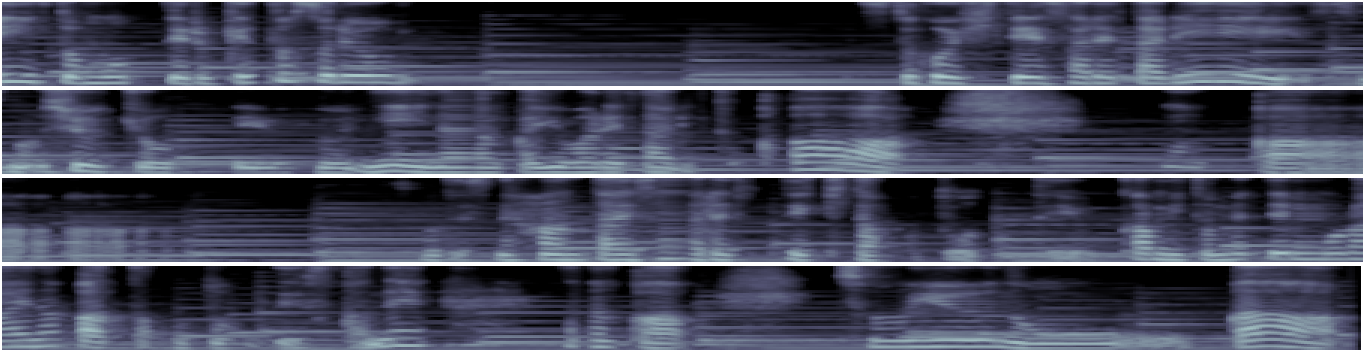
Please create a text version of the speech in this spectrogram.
いいと思ってるけどそれをすごい否定されたりその宗教っていう風になんか言われたりとかなんかそうですね反対されてきたことっていうか認めてもらえなかったことですかね。なんかそういうのが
